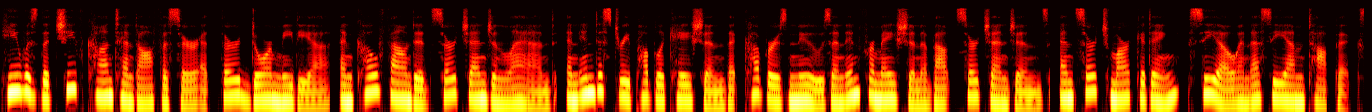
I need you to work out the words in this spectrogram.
He was the chief content officer at Third Door Media, and co-founded Search Engine Land, an industry publication that covers news and information about search engines, and search marketing, SEO and SEM topics.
